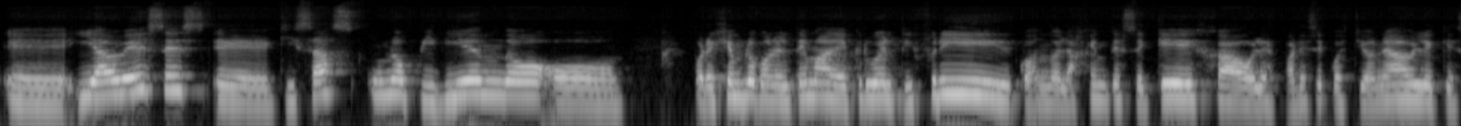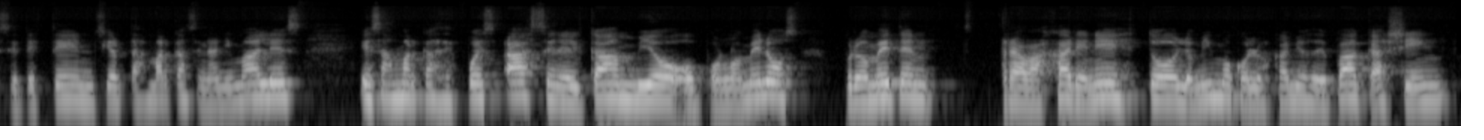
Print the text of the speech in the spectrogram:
eh, y a veces eh, quizás uno pidiendo o, por ejemplo, con el tema de cruelty free, cuando la gente se queja o les parece cuestionable que se testeen ciertas marcas en animales, esas marcas después hacen el cambio o por lo menos prometen trabajar en esto, lo mismo con los cambios de packaging.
